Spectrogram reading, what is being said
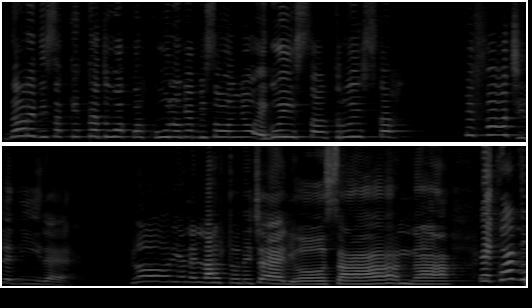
Dare di sacchetta tua a qualcuno che ha bisogno, egoista, altruista? È facile dire. Gloria nell'alto dei cieli, oh sanna. E quando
